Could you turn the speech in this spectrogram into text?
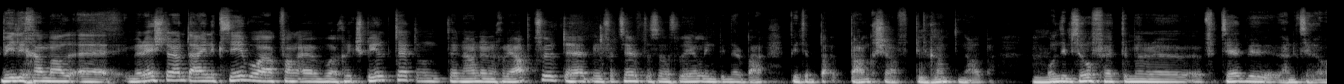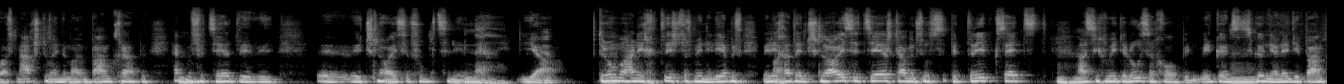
weil ich einmal äh, im Restaurant einen gesehen der angefangen, äh, wo ein bisschen gespielt hat und dann habe ich ihn ein bisschen abgefüllt. Der hat mir erzählt, dass er als Lehrling bei der, ba bei der ba Bank schafft, bei der mhm. Kantonalbank. Mhm. Und im Sof hat er mir äh, erzählt, wie, habe ich gesagt, was machst du, wenn du mal einen Bankrad bist? Hat mhm. mir erzählt, wie, wie, äh, wie die Schleuse funktioniert. Nein. ja. ja. Darum habe ich, das ist das meine Lieblings, weil ich habe den Schleusen zuerst habe ich aus dem Betrieb gesetzt, mhm. als ich wieder rausgekommen bin. Wir gehen, mhm. Sie gehen ja nicht in die Bank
